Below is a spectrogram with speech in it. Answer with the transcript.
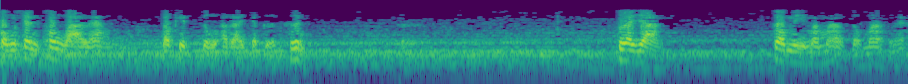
คงเส้นคงวาแล้ว เราคิดดูอะไรจะเกิดขึ้น ตัวอย่าง ก็มีมามากต่อมากแล้ว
